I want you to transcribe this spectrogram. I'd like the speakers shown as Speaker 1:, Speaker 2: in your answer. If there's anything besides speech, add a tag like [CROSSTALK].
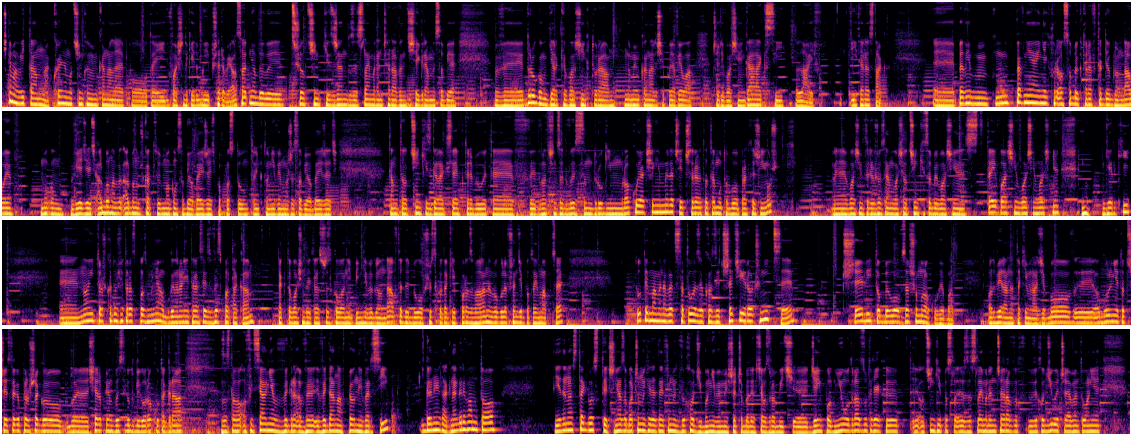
Speaker 1: Siema, witam na kolejnym odcinku na moim kanale po tej właśnie takiej długiej przerwie. Ostatnio były trzy odcinki z rzędu ze Slime Ranchera, więc dzisiaj gramy sobie w drugą gierkę właśnie, która na moim kanale się pojawiała, czyli właśnie Galaxy Live. I teraz tak, e, pewnie, pewnie niektóre osoby, które wtedy oglądały, mogą wiedzieć, albo nawet, albo na przykład mogą sobie obejrzeć, po prostu ten, kto nie wie, może sobie obejrzeć tamte odcinki z Galaxy Live, które były te w 2022 roku, jak się nie mylę, czyli 4 lata temu to było praktycznie już. E, właśnie, w których wrzucałem właśnie odcinki sobie właśnie z tej właśnie, właśnie, właśnie gierki. E, no i troszkę to się teraz pozmieniało, bo generalnie teraz jest wyspa taka. Tak to właśnie tutaj teraz wszystko ładnie, pięknie wygląda, a wtedy było wszystko takie porozwalane w ogóle wszędzie po tej mapce. Tutaj mamy nawet statuę z okazji trzeciej rocznicy, czyli to było w zeszłym roku chyba odbierane w takim razie, bo y, ogólnie to 31 y, sierpnia 2022 roku ta gra została oficjalnie wygra, wy, wydana w pełnej wersji. I generalnie tak, nagrywam to 11 stycznia, zobaczymy kiedy ten filmik wychodzi, bo nie wiem jeszcze czy będę chciał zrobić y, dzień po dniu od razu, tak jak y, odcinki ze Slime Ranchera wy, wychodziły, czy ewentualnie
